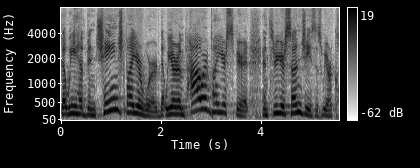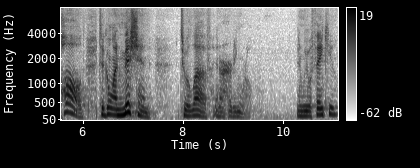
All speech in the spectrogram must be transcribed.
that we have been changed by your word, that we are empowered by your spirit, and through your son Jesus, we are called to go on mission to a love in our hurting world. And we will thank you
